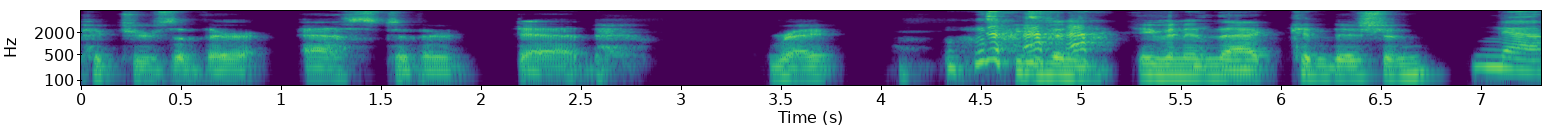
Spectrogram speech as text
pictures of their ass to their dad, right? Even even in that condition, no,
